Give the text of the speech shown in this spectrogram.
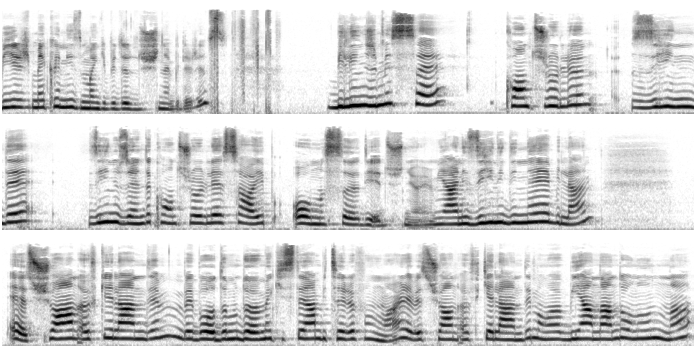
bir mekanizma gibi de düşünebiliriz. Bilincimizse kontrolün zihinde zihin üzerinde kontrole sahip olması diye düşünüyorum. Yani zihni dinleyebilen Evet şu an öfkelendim ve bu adamı dövmek isteyen bir tarafım var. Evet şu an öfkelendim ama bir yandan da onunla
